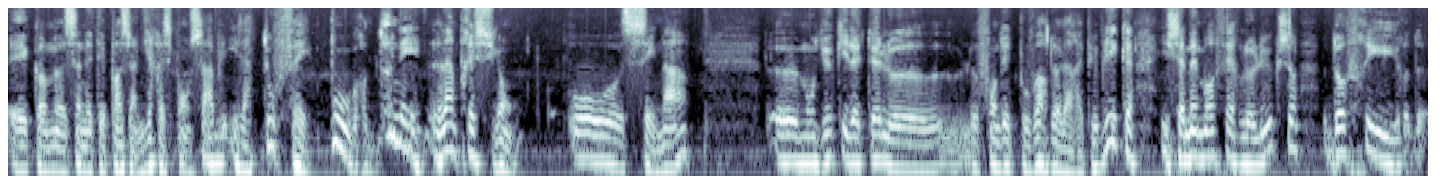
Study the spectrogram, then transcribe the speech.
et comme ce n'était pas un irresponsable, il a tout fait pour donner l'impression au Sénat euh, mon Dieu, qu'il était le, le fondé de pouvoir de la République. Il s'est même offert le luxe d'offrir, de,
